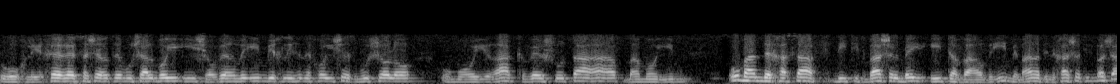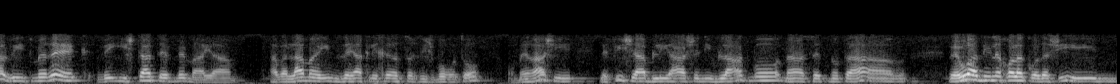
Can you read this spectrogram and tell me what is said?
וכלי חרס אשר תבושל בו איש עובר ואם בכלי נכו אישס בושו לו, ומוי רק ושותף במוים. ומאן דחשף דתתבשל בי יתבר, ואם במאן דנחשה תתבשל ויתמרק וישתתף במאיה. אבל למה אם זה היה כלי חרס צריך לשבור אותו? אומר רש"י, לפי שהבליעה שנבלעת בו נעשית נותר, והוא הדין לכל הקודשים.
